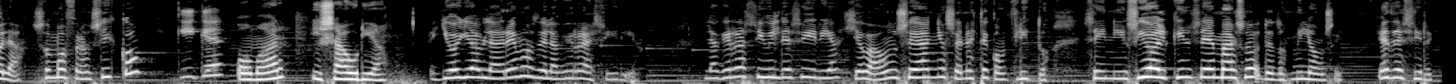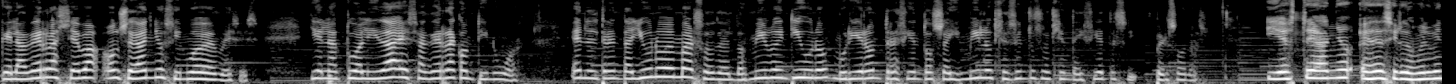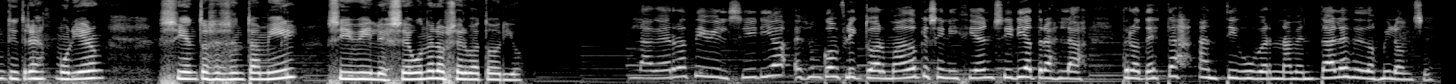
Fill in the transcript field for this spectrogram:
Hola, somos Francisco, Quique, Omar y Sauria. Y hoy hablaremos de la guerra de Siria. La guerra civil de Siria lleva 11 años en este conflicto. Se inició el 15 de marzo de 2011. Es decir, que la guerra lleva 11 años y 9 meses. Y en la actualidad esa guerra continúa. En el 31 de marzo del 2021 murieron 306.887 personas. Y este año, es decir, 2023, murieron 160.000 civiles, según el observatorio. La guerra civil siria es un conflicto armado que se inició en Siria tras las protestas antigubernamentales de 2011.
